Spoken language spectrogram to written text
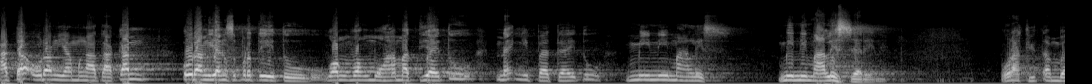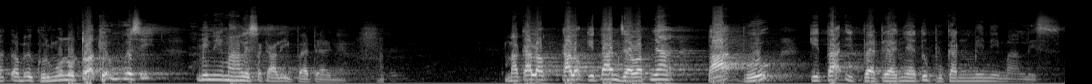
Ada orang yang mengatakan orang yang seperti itu, wong-wong Muhammad dia itu naik ibadah itu minimalis. Minimalis dari ini. Orang ditambah-tambah guru ngono tok gak sih. Minimalis sekali ibadahnya. Maka kalau, kalau kita jawabnya, Pak, Bu, kita ibadahnya itu bukan minimalis.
